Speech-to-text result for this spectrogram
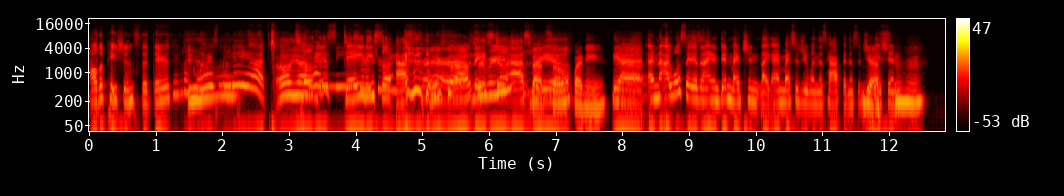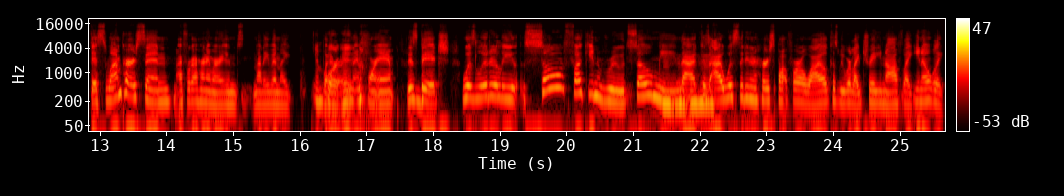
All the patients that they're they're like, Yeah. "Where's Mireya?" Oh yeah, till had this knee day they still ask for They still ask they for me? still ask for That's you. so funny. yeah. and I will say this, and I did mention, like, I messaged you when this happened, the Yes. situation. mhm. This one person, I forgot her name already. Not even like Important. Whatever, important. This bitch was literally so fucking rude, so mean mm-hmm, that because mm-hmm. I was sitting in her spot for a while because we were like trading off, like, you know, like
